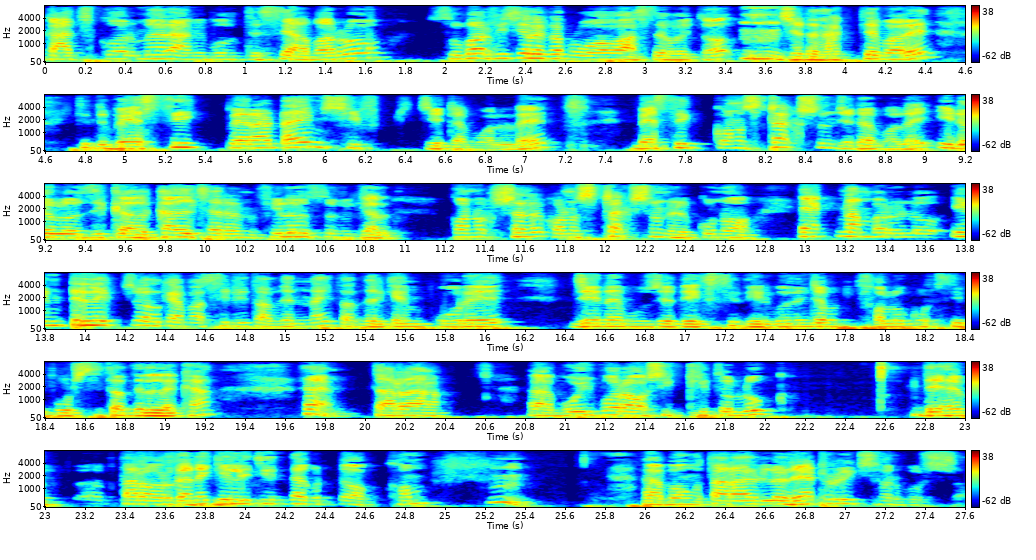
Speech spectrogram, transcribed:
কাজকর্মের, আমি বলতেছি আবারও সুপারফিশিয়াল একটা প্রভাব আছে হয়তো, সেটা থাকতে পারে। কিন্তু বেসিক প্যারাডাইম শিফট যেটা বললে বেসিক কনস্ট্রাকশন যেটা বলে ইডিওলজিক্যাল কালচারাল ফিলোসফিক্যাল কনস্ট্রাকশনের কোন এক নাম্বার হলো ইন্টেলেকচুয়াল ক্যাপাসিটি তাদের নাই, তাদেরকে আমি পড়ে, জেনে বুঝে দেখছি, দীর্ঘদিন যাবত ফলো করছি, পড়ছি তাদের লেখা। হ্যাঁ তারা বই পড়া অশিক্ষিত লোক have- তারা অর্গানিক্যালি চিন্তা করতে অক্ষম, হুম, এবং তারা হলো রেটরিক সর্বস্ব।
